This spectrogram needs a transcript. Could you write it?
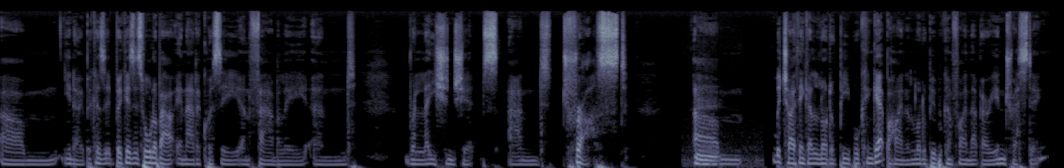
um you know because it because it's all about inadequacy and family and relationships and trust um which i think a lot of people can get behind and a lot of people can find that very interesting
